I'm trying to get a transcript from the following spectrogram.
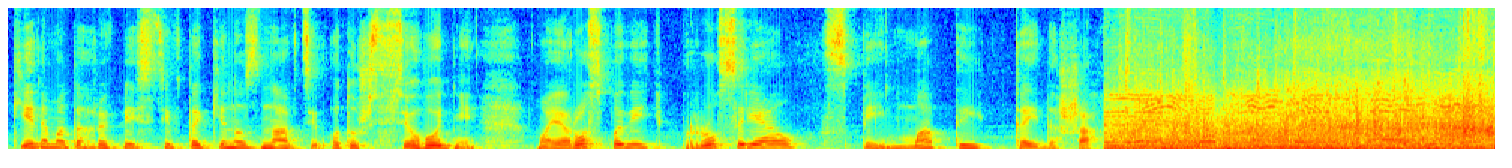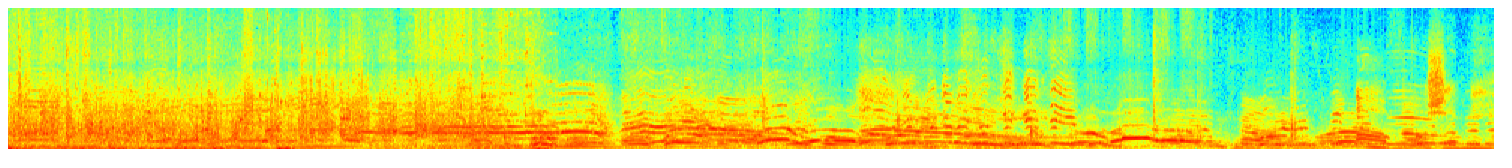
кінематографістів та кінознавців. Отож, сьогодні моя розповідь про серіал Спіймати Кайдаша. Боже мій.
